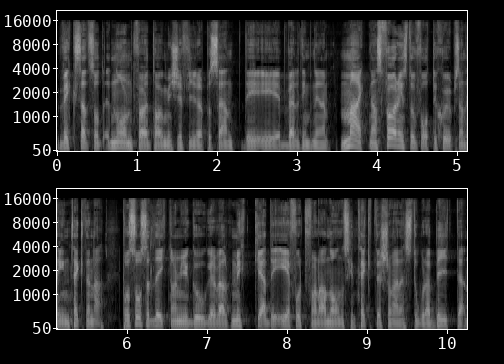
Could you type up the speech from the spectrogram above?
Växa ett sådant enormt företag med 24%, det är väldigt imponerande. Marknadsföring står för 87% av intäkterna. På så sätt liknar de ju Google väldigt mycket. Det är fortfarande annonsintäkter som är den stora biten.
